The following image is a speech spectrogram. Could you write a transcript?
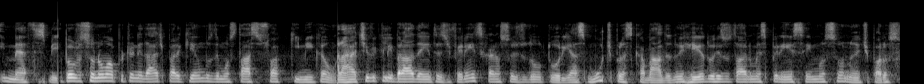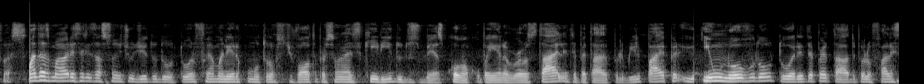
e Matt Smith, e proporcionou uma oportunidade para que ambos demonstrassem sua química. A narrativa equilibrada entre as diferentes encarnações do Doutor e as múltiplas camadas do enredo resultaram uma experiência emocionante para os fãs. Uma das maiores realizações do Dia do Doutor foi a maneira como trouxe de volta personagens queridos dos mesmos, como a companheira Rose Tyler, interpretada por Billy Piper, e um novo Doutor, interpretado pelo falecido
